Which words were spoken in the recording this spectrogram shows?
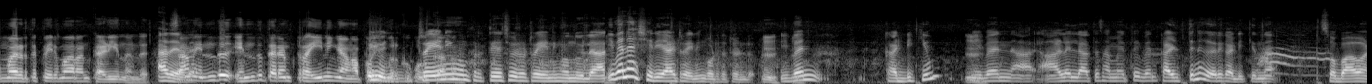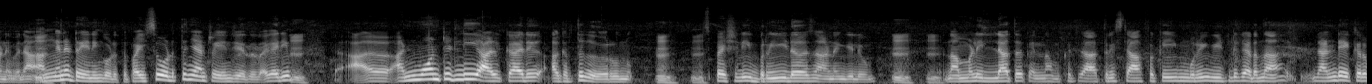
ഉമ്മാരടുത്ത് പെരുമാറാൻ കഴിയുന്നുണ്ട്. അതെ, എന്ത് എന്ത് തരം ട്രെയിനിങ് ആണ് അപ്പോൾ ഇവർക്ക്? ട്രെയിനിങ്ങും പ്രത്യേകിച്ച് ഒരു ട്രെയിനിങ് ഒന്നുമില്ല. ഇവനെ ശരിയായ ട്രെയിനിങ് കൊടുത്തിട്ടുണ്ട്. ഇവൻ കടിക്കും. ഇവൻ ആളില്ലാത്ത സമയത്ത് ഇവൻ കഴുത്തിന് കയറി കടിക്കുന്ന സ്വഭാവമാണ് ഇവൻ അങ്ങനെ ട്രെയിനിങ് കൊടുത്ത്. പൈസ കൊടുത്ത് ഞാൻ ട്രെയിൻ ചെയ്തത്. കാര്യം അൺവാണ്ടഡ്ലി ആൾക്കാർ അകത്ത് കയറുന്നു എസ്പെഷ്യലി ബ്രീഡേഴ്സ് ആണെങ്കിലും. നമ്മളില്ലാത്ത നമുക്ക് രാത്രി സ്റ്റാഫൊക്കെ ഈ മുറി വീട്ടിൽ കിടന്ന രണ്ട് ഏക്കർ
